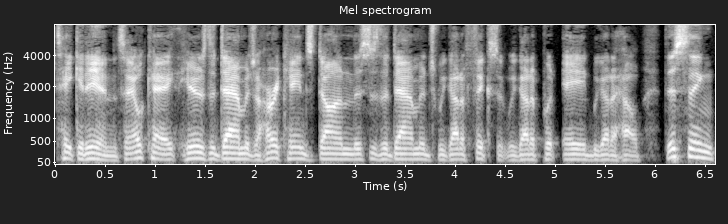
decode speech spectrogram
take it in and say okay here's the damage. A hurricane's done. This is the damage. We got to fix it. We got to put aid. We got to help. This thing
